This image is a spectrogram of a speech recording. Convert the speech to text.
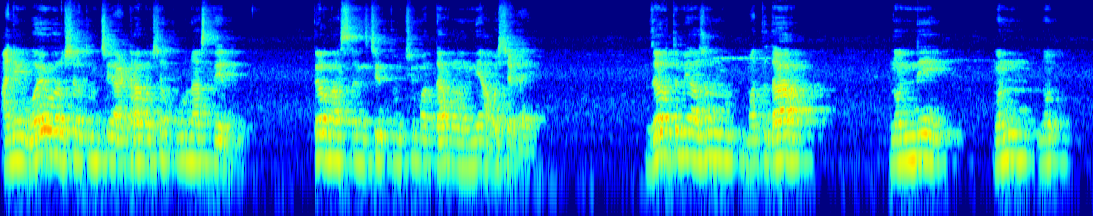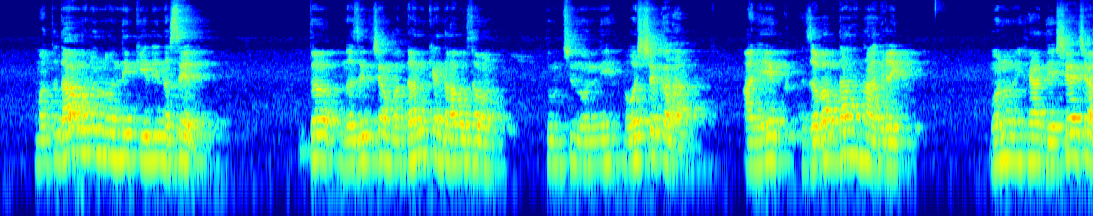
आणि वय वर्ष तुमचे अठरा वर्ष पूर्ण असतील तर निश्चित तुमची मतदार नोंदणी आवश्यक आहे. जर तुम्ही अजून मतदार नोंदणी म्हणून नो मतदार म्हणून नोंदणी केली नसेल तर नजीकच्या मतदान केंद्रावर जाऊन तुमची नोंदणी अवश्य करा आणि एक जबाबदार नागरिक म्हणून ह्या देशाच्या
